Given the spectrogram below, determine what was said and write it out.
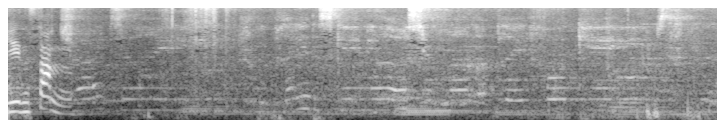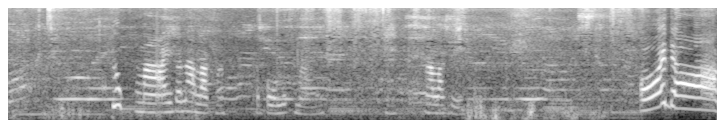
ยีนสั้น ไม้ก็น่ารักนะกระโปรงลูกไม้น่ารักดีโอ้ยดอก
